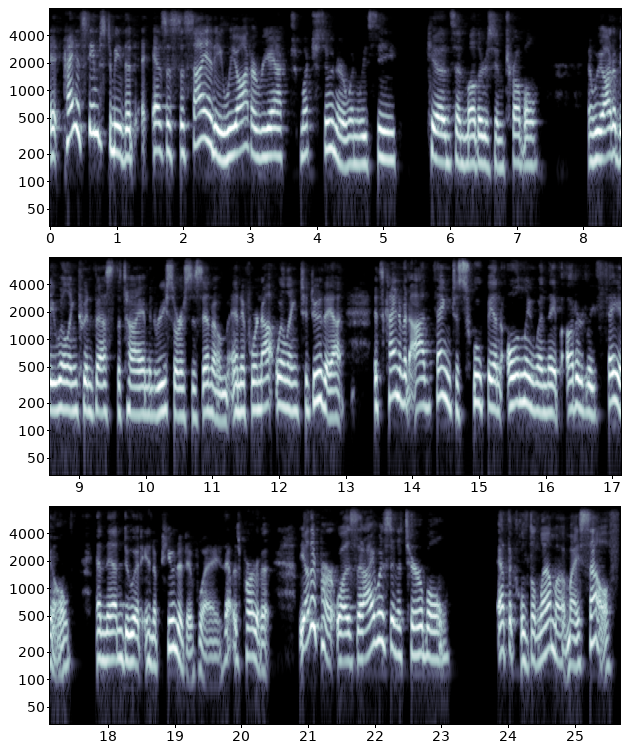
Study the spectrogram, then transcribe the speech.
it kind of seems to me that as a society, we ought to react much sooner when we see kids and mothers in trouble. And we ought to be willing to invest the time and resources in them. And if we're not willing to do that, it's kind of an odd thing to swoop in only when they've utterly failed and then do it in a punitive way. That was part of it. The other part was that I was in a terrible ethical dilemma myself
